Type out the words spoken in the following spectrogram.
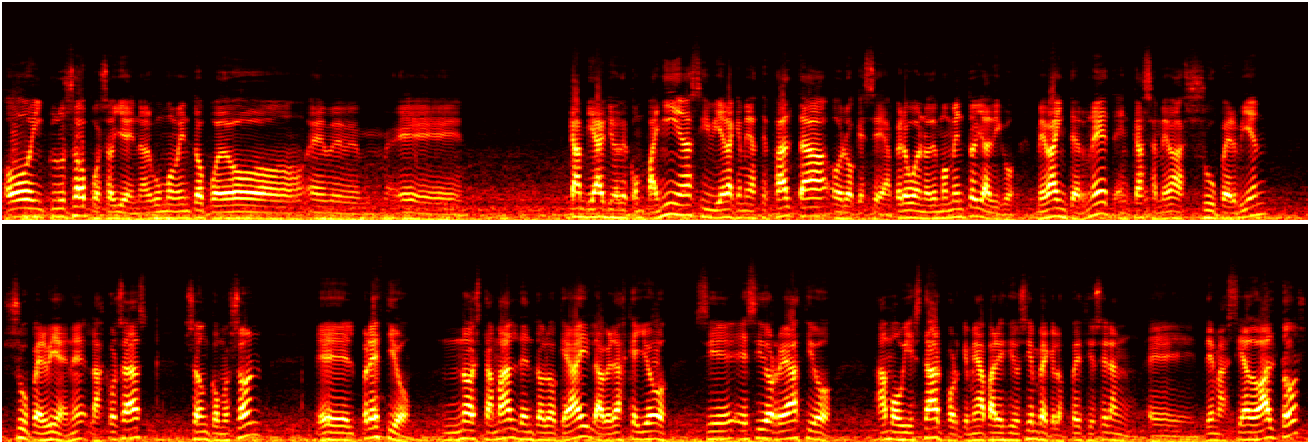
o incluso, pues oye, en algún momento puedo em, em, eh, cambiar yo de compañía si viera que me hace falta o lo que sea. Pero bueno, de momento ya digo, me va internet, en casa me va súper bien, súper bien, ¿eh? Las cosas son como son. El precio no está mal dentro de lo que hay. La verdad es que yo sí he sido reacio a Movistar porque me ha parecido siempre que los precios eran eh, demasiado altos.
